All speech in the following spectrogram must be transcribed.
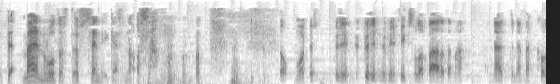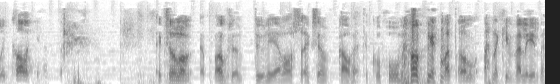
Että mä en luultavasti olisi sen ikäisenä osaa. no, nykyisin, nykyisin hyvin fiksulla päällä tämä näyttelijä Macaulay Culkin, että... Eikö se ollut, onko se tyyli elossa, eikö se ole kauheasti kuin huumeongelmat ollut ainakin välillä?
